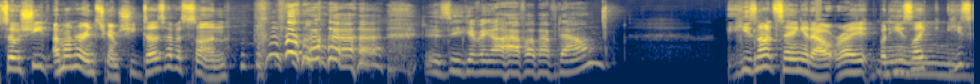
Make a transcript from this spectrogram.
So she, I'm on her Instagram. She does have a son. Is he giving a half up, half down? He's not saying it outright, but he's like, Mm. he's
